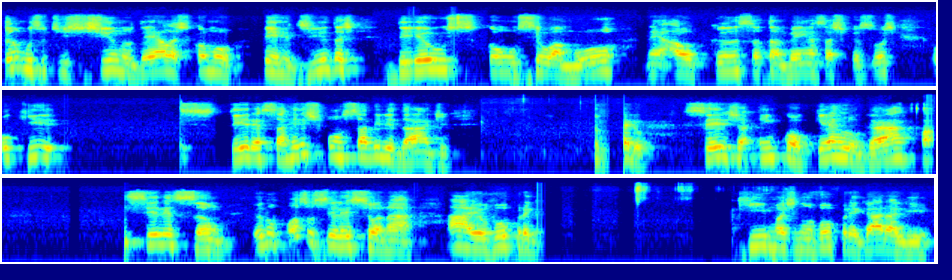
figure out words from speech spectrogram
damos o destino delas como perdidas, Deus, com o seu amor, né, alcança também essas pessoas, o que ter essa responsabilidade, seja em qualquer lugar, em seleção. Eu não posso selecionar, ah, eu vou pregar aqui, mas não vou pregar ali.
